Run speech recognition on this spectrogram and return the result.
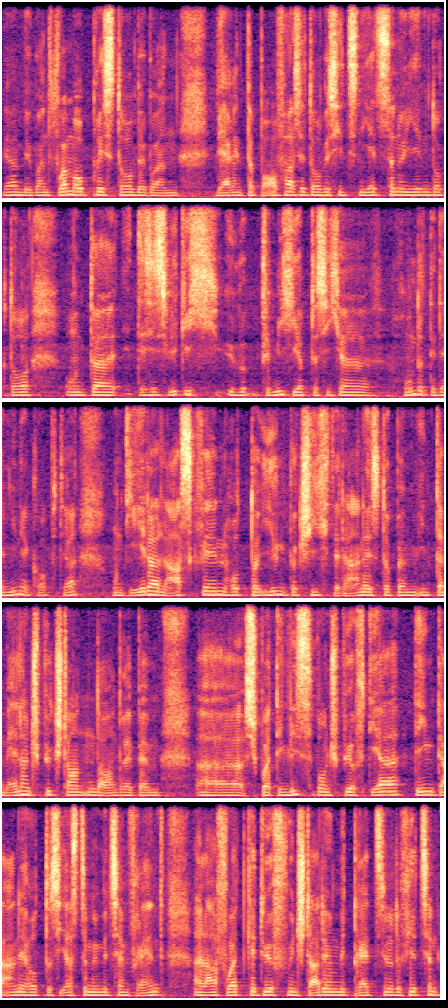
Ja, wir waren vor dem Abriss da, wir waren während der Bauphase da, wir sitzen jetzt da noch jeden Tag da und äh, das ist wirklich über, für mich, ich habe da sicher hunderte Termine gehabt, ja, und jeder Lask-Fan hat da irgendeine Geschichte. Der eine ist da beim Inter Mailand-Spiel gestanden, der andere beim äh, Sporting Lissabon-Spiel auf der Ding, der eine hat das erste Mal mit seinem Freund allein fortgehen dürfen ins Stadion mit 13 oder 14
